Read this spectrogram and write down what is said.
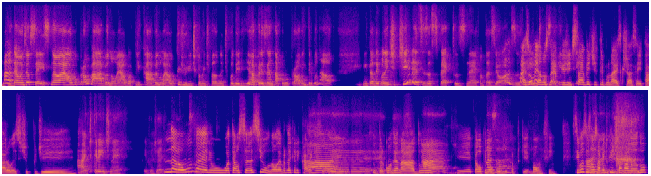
mas até onde eu sei, isso não é algo provável, não é algo aplicável, não é algo que juridicamente falando a gente poderia apresentar como prova em tribunal, então, daí quando a gente tira esses aspectos, né, fantasiosos... Mais ou menos, né? Porque a gente sabe de tribunais que já aceitaram esse tipo de... Ah, de crente, né? Evangélico. Não, assim. velho, o Hotel Cecil, não lembra daquele cara ah, que foi é, super é condenado ah, porque, pela opinião mas, pública, porque, bom, enfim. Se vocês não sabem do que a gente tá falando,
